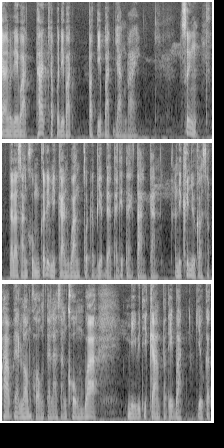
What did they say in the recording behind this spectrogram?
การปฏิบัติถ้าจะปฏิบัติปฏิบัติอย่างไร ซึ่งแต่ละสังคมก็ได้มีการวางกฎระเบียบแบบแผนที่แตกต่างกัน อันนี้ขึ้นอยู่กับสภาพแวดล้อมของแต่ละสังคมว่ามีวิธีการปฏิบัติเกี่ยวกับ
